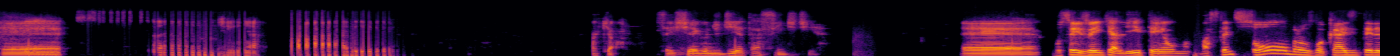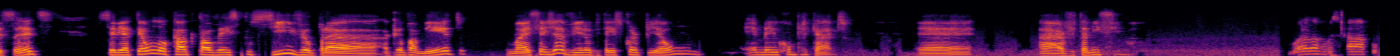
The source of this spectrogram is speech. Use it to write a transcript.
É. Aqui, ó. Vocês chegam de dia, tá assim de dia. É, vocês veem que ali tem um- bastante sombra, uns locais interessantes. Seria até um local que talvez possível para acampamento, mas vocês já viram que tem escorpião, é meio complicado. É, a árvore tá ali em cima. Bora lá, vamos escalar, pô.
